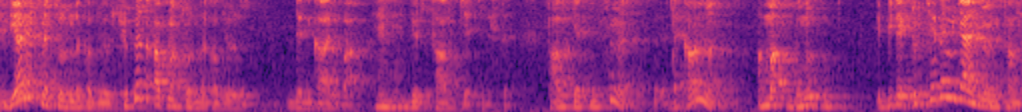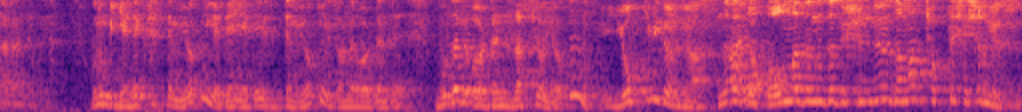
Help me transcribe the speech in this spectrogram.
ziyan etmek zorunda kalıyoruz. Çöpe atmak zorunda kalıyoruz dedi galiba bir sağlık yetkilisi. Sağlık yetkilisi mi? E, Dekan mı? Ama bunu e, bir tek Türkiye'de mi gelmiyor insanlar randevuya? Bunun bir yedek sistemi yok mu? Yedeğin yedeği sistemi yok mu? İnsanlar organize... Burada bir organizasyon yok mu? Yok gibi görünüyor aslında ve yok. o olmadığını da düşündüğün zaman çok da şaşırmıyorsun.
